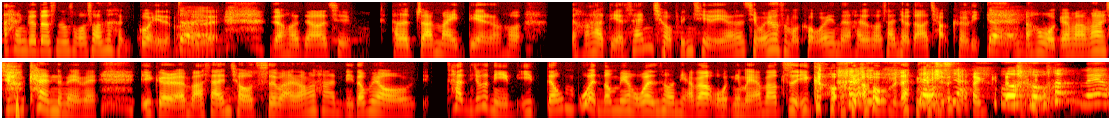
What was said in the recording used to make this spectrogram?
汉哥德斯那时候算是很贵的嘛，对不对对？然后就要去他的专卖店，然后然后他点三球冰淇淋，然 后请问用什么口味呢？他就说三球都要巧克力。对，然后我跟妈妈就 看着妹妹一个人把三球吃完，然后他你都没有，他就是你你都问都没有问说你要不要我你们要不要吃一口，然后我们两个就很可我忘没有，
